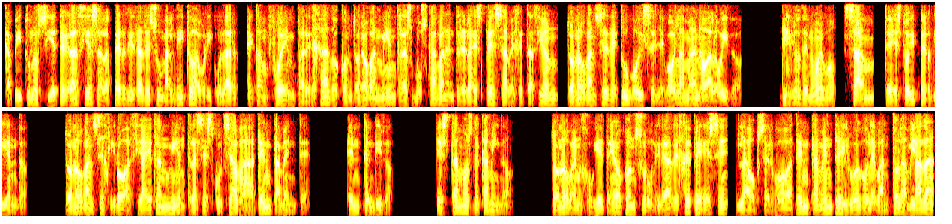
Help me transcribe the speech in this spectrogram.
Capítulo 7 Gracias a la pérdida de su maldito auricular, Ethan fue emparejado con Donovan mientras buscaban entre la espesa vegetación, Donovan se detuvo y se llevó la mano al oído. Dilo de nuevo, Sam, te estoy perdiendo. Donovan se giró hacia Ethan mientras escuchaba atentamente. Entendido. Estamos de camino. Donovan jugueteó con su unidad de GPS, la observó atentamente y luego levantó la mirada,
